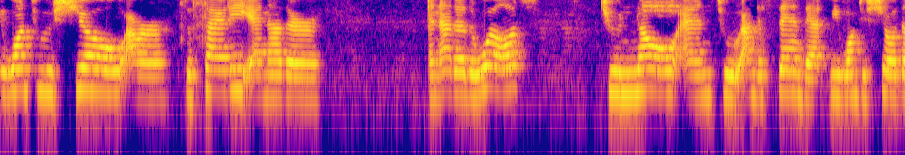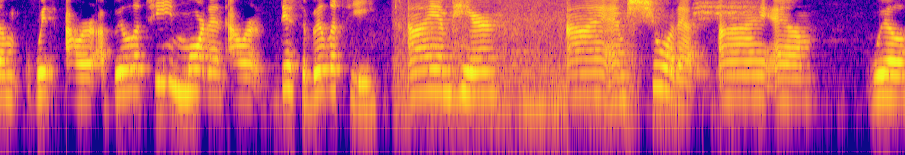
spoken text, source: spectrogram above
We want to show our society and other and other the world to know and to understand that we want to show them with our ability more than our disability. I am here. I am sure that I am will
